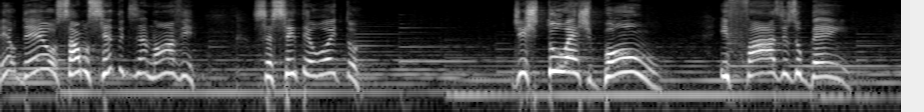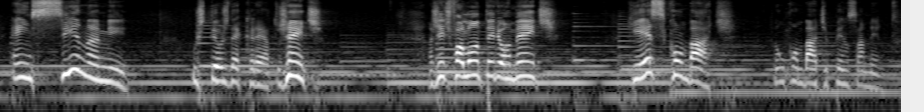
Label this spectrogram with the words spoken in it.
Meu Deus, Salmo 119, 68. Diz: Tu és bom e fazes o bem, ensina-me os teus decretos. Gente, a gente falou anteriormente que esse combate é um combate de pensamento.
